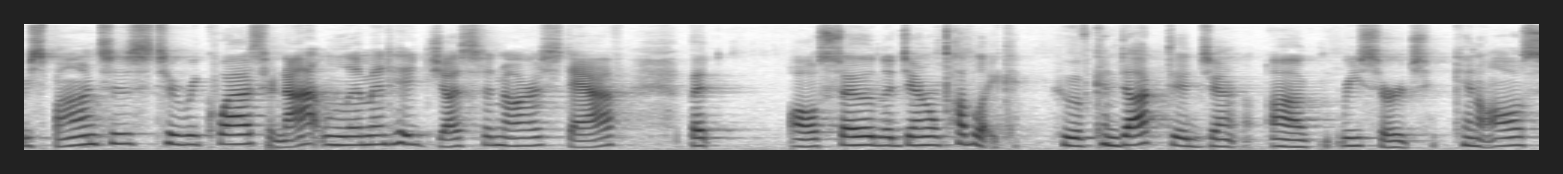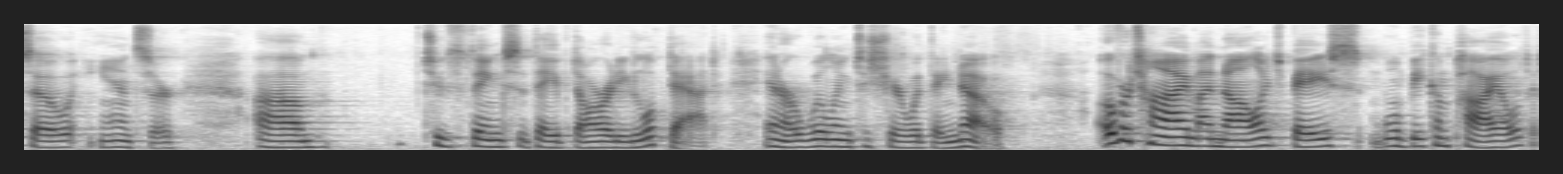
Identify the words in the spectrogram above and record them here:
Responses to requests are not limited just to our staff, but also the general public who have conducted uh, research can also answer um, to things that they've already looked at and are willing to share what they know. Over time, a knowledge base will be compiled,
